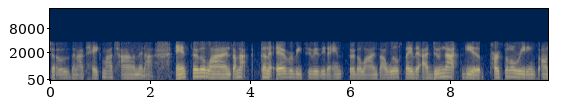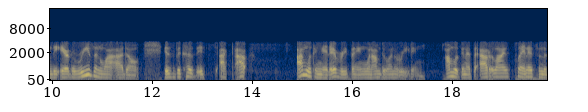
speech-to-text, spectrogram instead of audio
shows, and I take my time and I answer the lines. I'm not gonna ever be too busy to answer the lines. I will say that I do not give personal readings on the air. The reason why I don't is because it's I I I'm looking at everything when I'm doing a reading. I'm looking at the outer lines, planets, and the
